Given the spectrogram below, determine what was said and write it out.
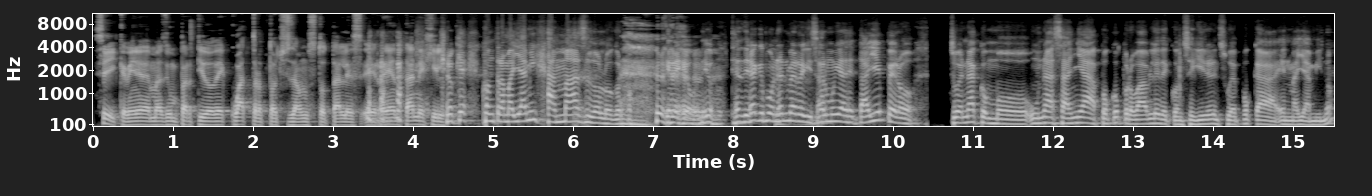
Sí, que viene además de un partido de cuatro touchdowns totales. Eh, Ryan Tannehill. creo que contra Miami jamás lo logró, creo. tendría que ponerme a revisar muy a detalle, pero suena como una hazaña poco probable de conseguir en su época en Miami, ¿no?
